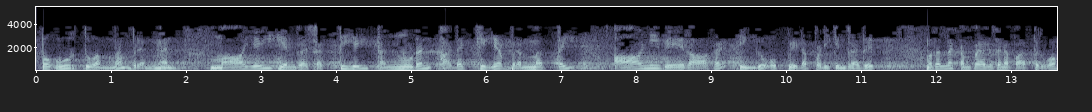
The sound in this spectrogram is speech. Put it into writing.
இப்போ ஊர்துவம்னா பிரம்மன். மாயை என்ற சக்தியை தன்னுடன் அடக்கிய பிரம்மத்தை ஆணிவேராக இங்கு ஒப்பிடப்படுகின்றது. முதல்ல கம்பாரிசனை பார்த்துருவோம்.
